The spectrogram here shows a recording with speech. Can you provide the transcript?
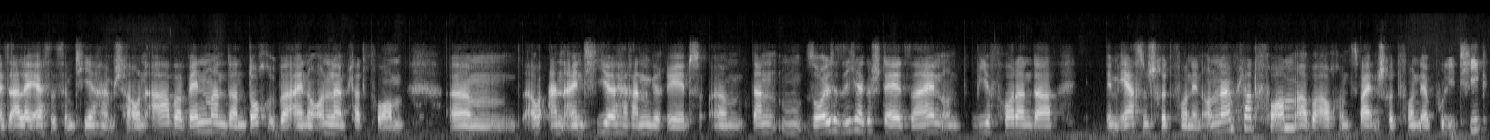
als allererstes im Tierheim schauen. Aber wenn man dann doch über eine Online-Plattform ähm, an ein Tier herangerät, ähm, dann sollte sichergestellt sein, und wir fordern da im ersten Schritt von den Online-Plattformen, aber auch im zweiten Schritt von der Politik,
